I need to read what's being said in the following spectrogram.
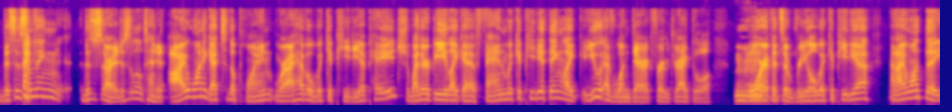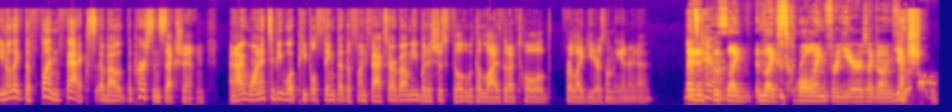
This is something. This is sorry, just a little tangent. I want to get to the point where I have a Wikipedia page, whether it be like a fan Wikipedia thing, like you have one, Derek, for Drag Duel, Mhm. or if it's a real Wikipedia. And I want the, you know, like the fun facts about the person section. and I want it to be what people think that the fun facts are about me, but it's just filled with the lies that I've told for like years on the internet. That's and it's chaos. just like like scrolling for years, like going through Yeah. it all.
